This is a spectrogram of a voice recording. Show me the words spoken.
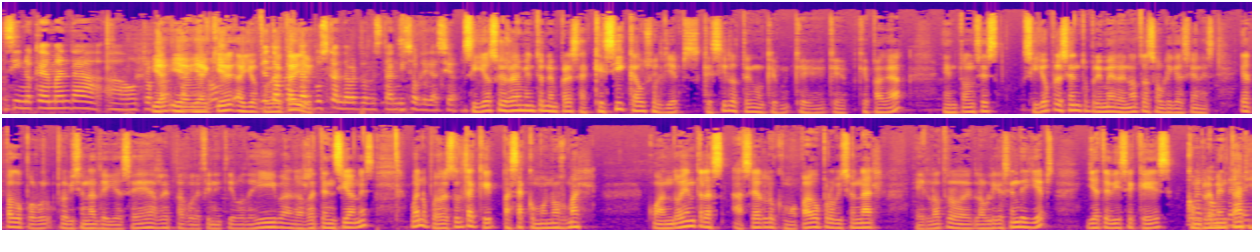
sino que me manda a otro y, y, aquí hay otro Yo tengo que andar buscando a ver dónde están mis obligaciones soy realmente una empresa que sí causo el IEPS, que sí lo tengo que, que, pagar, entonces si yo presento primero en otras obligaciones el pago por, provisional de ISR, pago definitivo de IVA, las retenciones, bueno, pues resulta que pasa como normal cuando entras a hacerlo como pago provisional, el otro, la obligación de IEPS, ya te dice que es complementaria.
